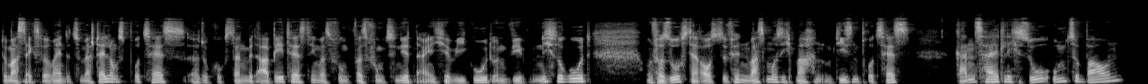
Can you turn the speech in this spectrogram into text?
du machst Experimente zum Erstellungsprozess, äh, du guckst dann mit A-B-Testing, was, fun was funktioniert eigentlich hier wie gut und wie nicht so gut und versuchst herauszufinden, was muss ich machen, um diesen Prozess ganzheitlich so umzubauen,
